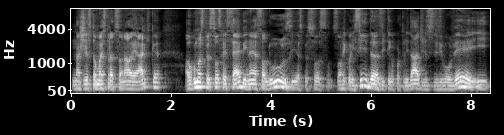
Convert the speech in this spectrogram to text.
na gestão mais tradicional hierárquica, algumas pessoas recebem né, essa luz e as pessoas são reconhecidas e têm oportunidade de se desenvolver e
